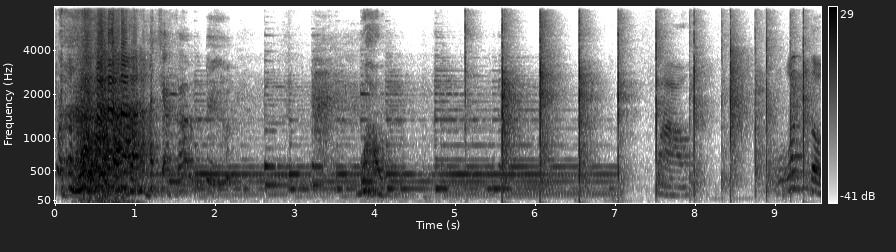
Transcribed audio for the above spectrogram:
Şaka. Wow. Wow. What the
